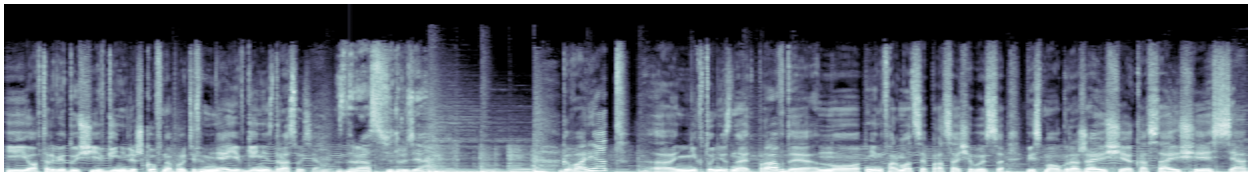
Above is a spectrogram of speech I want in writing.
и ее автор-ведущий Евгений Лешков напротив меня. Евгений, здравствуйте. Здравствуйте, друзья. Говорят, э, никто не знает правды, но информация просачивается весьма угрожающая, касающаяся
